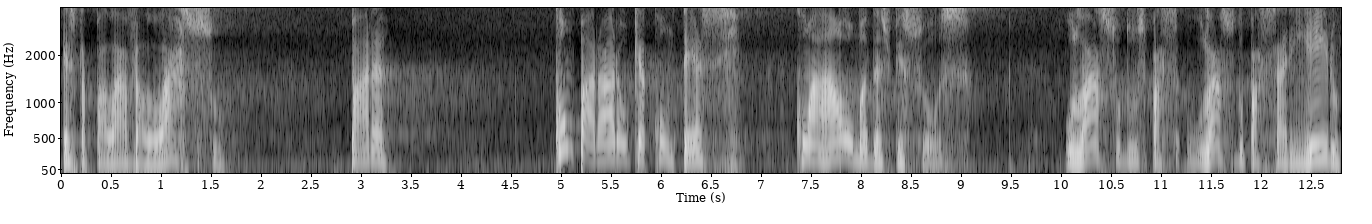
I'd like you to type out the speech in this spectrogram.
esta palavra laço para comparar ao que acontece com a alma das pessoas. O laço, dos, o laço do passarinheiro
